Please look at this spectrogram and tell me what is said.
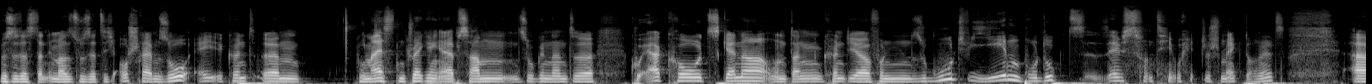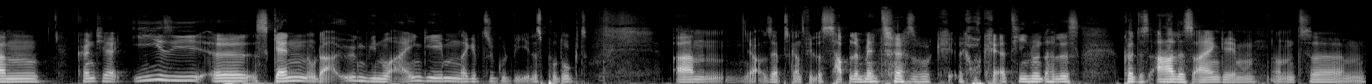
Müsstet das dann immer zusätzlich ausschreiben. So, ey, ihr könnt, ähm, die meisten Tracking-Apps haben sogenannte QR-Code-Scanner und dann könnt ihr von so gut wie jedem Produkt, selbst von theoretisch McDonalds, ähm, könnt ihr easy äh, scannen oder irgendwie nur eingeben. Da gibt es so gut wie jedes Produkt. Ähm, ja, selbst ganz viele Supplemente, so auch Kreatin und alles, könnt es alles eingeben. Und ähm,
